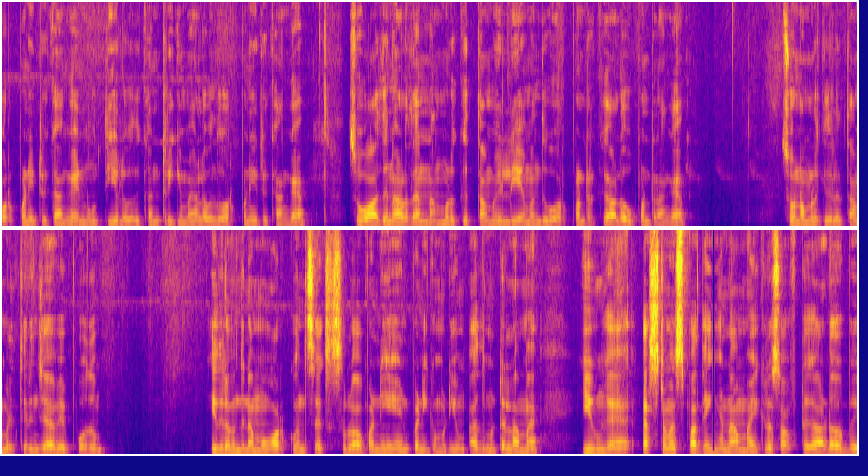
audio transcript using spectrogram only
ஒர்க் பண்ணிகிட்ருக்காங்க நூற்றி எழுபது கண்ட்ரிக்கு மேலே வந்து ஒர்க் பண்ணிகிட்ருக்காங்க ஸோ அதனால தான் நம்மளுக்கு தமிழ்லேயே வந்து ஒர்க் பண்ணுறதுக்கு அலோவ் பண்ணுறாங்க ஸோ நம்மளுக்கு இதில் தமிழ் தெரிஞ்சாவே போதும். இதில் வந்து நம்ம ஒர்க் வந்து சக்ஸஸ்ஃபுல்லாக பண்ணி ஏர்ன் பண்ணிக்க முடியும். அது மட்டும் இல்லாமல் இவங்க கஸ்டமர்ஸ் பார்த்தீங்கன்னா மைக்ரோசாஃப்ட்டு அடோபு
